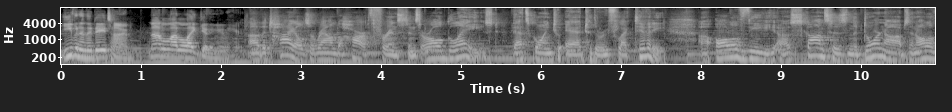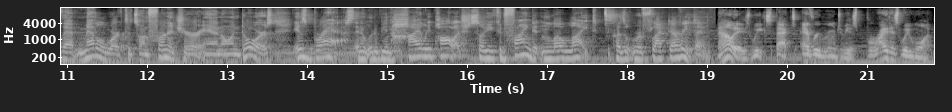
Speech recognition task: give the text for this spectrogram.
even in the daytime, not a lot of light getting in here. Uh, the tiles around the hearth, for instance, are all glazed. That's going to add to the reflectivity. Uh, all of the uh, sconces and the doorknobs and all of that metal work that's on furniture and on doors is brass, and it would have been highly polished so you could find it in low light because it would reflect everything. Nowadays, we expect every room to be as bright as we want,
